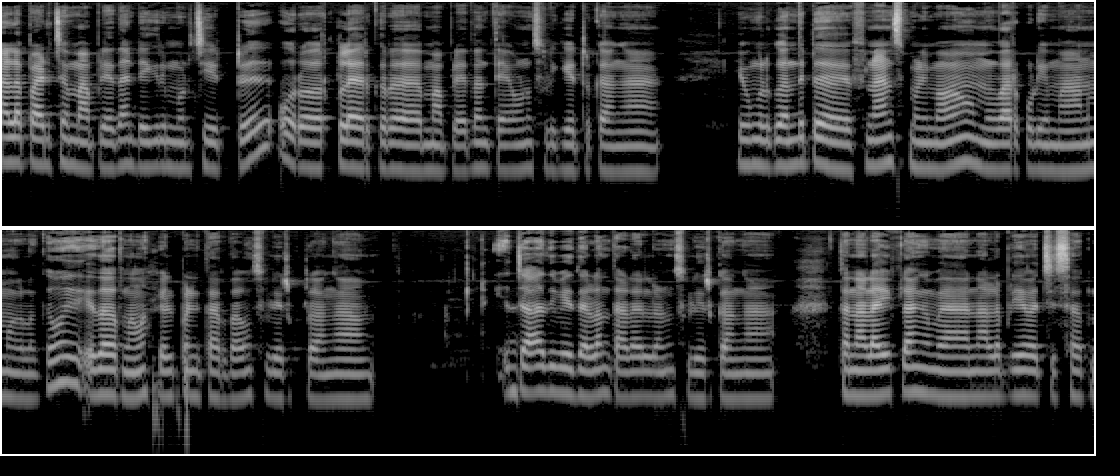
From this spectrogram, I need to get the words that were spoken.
நல்லா படித்த மாப்பிள்ளையை தான் டிகிரி முடிச்சுட்டு ஒரு ஒர்க்கில் இருக்கிற மாப்பிள்ளையை தான் தேவைன்னு சொல்லி கேட்டிருக்காங்க. இவங்களுக்கு வந்துட்டு ஃபினான்ஸ் மூலிமாவும் வரக்கூடிய மணமகளுக்கு எதாக இருந்தாலும் ஹெல்ப் பண்ணி தரதாகவும் சொல்லியிருக்கிறாங்க. ஜாதி வேதெல்லாம் தடை இல்லைன்னு சொல்லியிருக்காங்க. தன்னை லைஃப் லாங் நல்லபடியாக வச்சு சர்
